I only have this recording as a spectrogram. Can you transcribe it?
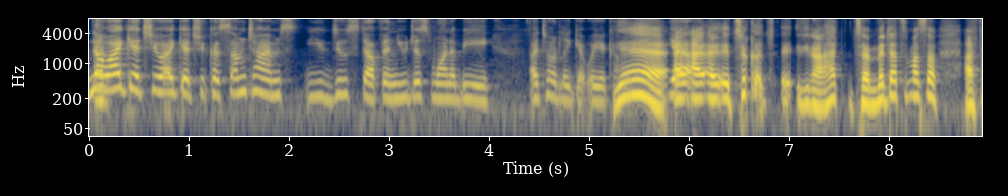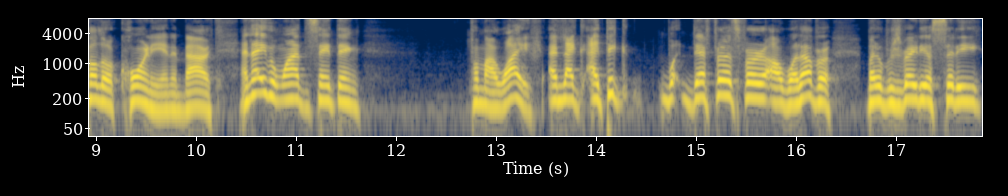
No, I get you. I get you. Because sometimes you do stuff and you just want to be. I totally get where you're coming. Yeah, Yeah. I, I, it took, a, you know, I had to admit that to myself. I felt a little corny and embarrassed, and I even wanted the same thing for my wife. And like, I think what their first for or whatever, but it was Radio City,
